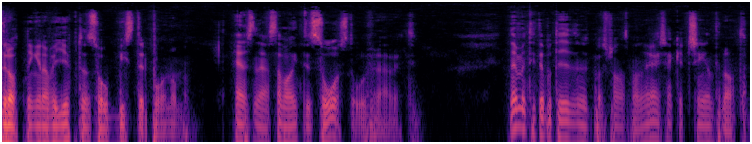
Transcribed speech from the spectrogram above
Drottningen av Egypten såg bistert på honom. Hennes näsa var inte så stor för övrigt. Nej men titta på tiden utbrast fransmannen. Jag är säkert sen till något.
